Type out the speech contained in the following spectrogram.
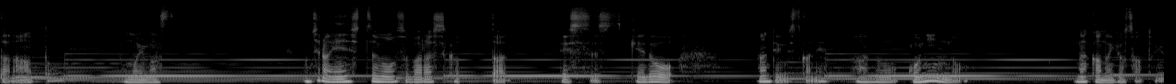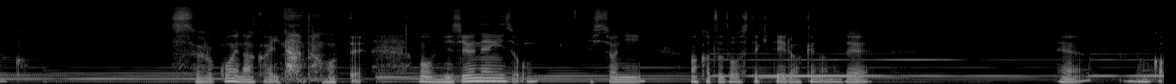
たなと思います。もちろん演出も素晴らしかったですけど、なんて言うんですかね。あの、5人の仲の良さというか、すごい仲いいなと思って、もう20年以上一緒に、まあ、活動してきているわけなので、ねえ、なんか、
